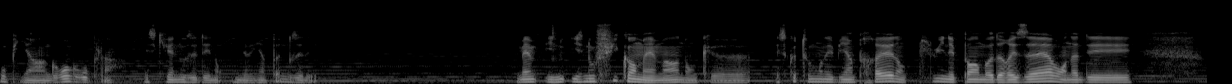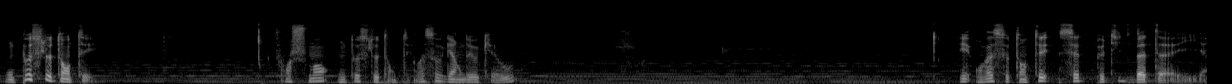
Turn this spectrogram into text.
Oups, il y a un gros groupe là. Est-ce qu'il vient nous aider? Non, il ne vient pas nous aider. Même, il, nous fuit quand même, hein, donc... Euh, est-ce que tout le monde est bien prêt? Donc lui n'est pas en mode réserve, on a des... On peut se le tenter. Franchement, on peut se le tenter. On va sauvegarder au cas où. Et on va se tenter cette petite bataille.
